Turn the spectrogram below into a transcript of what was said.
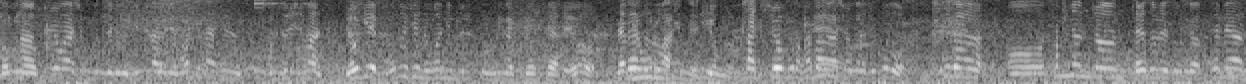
너무나 훌륭하신 분들이고 민주당에 헌신하시는 분들이지만 여기에 못 오신 의원님들도 우리가 기억해야 돼요. 지역으로 의원님들이 지역으로. 다 지역으로 하방하셔가지고 우리가 어 3년 전 대선에서 우리가 패배한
